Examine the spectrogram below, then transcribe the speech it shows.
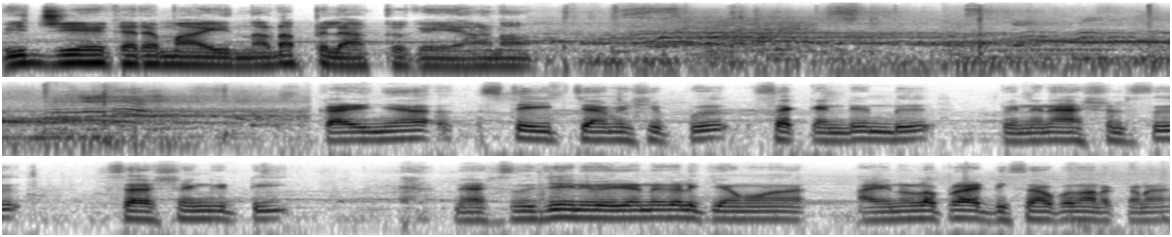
വിജയകരമായി നടപ്പിലാക്കുകയാണ്. കഴിഞ്ഞ സ്റ്റേറ്റ് ചാമ്പ്യൻഷിപ്പ് സെക്കൻഡ് ഉണ്ട്. പിന്നെ നാഷണൽസ് സെഷൻ കിട്ടി. നാഷണൽസ് ജനുവരിയാണ് കളിക്കാൻ പോണത് അതിനുള്ള പ്രാക്ടീസാണ് അപ്പോൾ നടക്കണേ.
